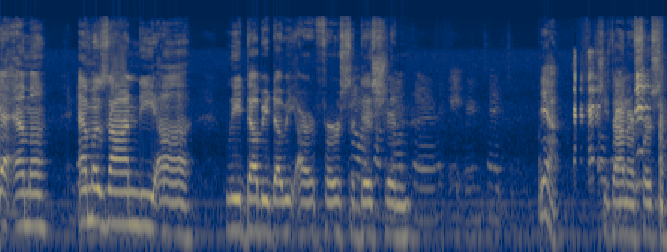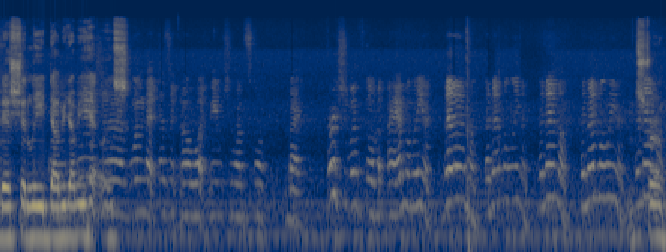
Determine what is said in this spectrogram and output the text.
Yeah, Emma. Emma's on the uh, lead WWE our first No, edition. about the eight-ring tag team. Yeah, she's on our first edition lead WWE hit list. Uh, one that doesn't know what name she wants to go by. First she wants to go by Emmalina, then Emma, then Emmalina, then Emma, then Emmalina, then Emma. true.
